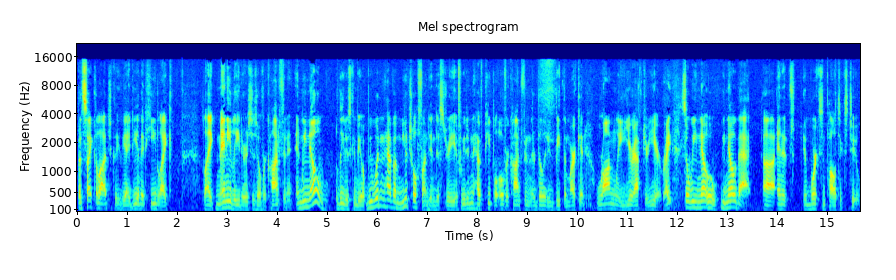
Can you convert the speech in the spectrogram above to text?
But psychologically, the idea that he like like many leaders is overconfident. And we know leaders can be we wouldn't have a mutual fund industry if we didn't have people overconfident in their ability to beat the market wrongly year after year right? So we know we know that uh, and it's, it works in politics too.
